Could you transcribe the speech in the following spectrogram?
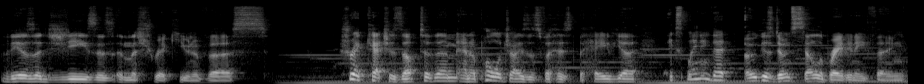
there's a Jesus in the Shrek universe. Shrek catches up to them and apologizes for his behavior, explaining that ogres don't celebrate anything.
